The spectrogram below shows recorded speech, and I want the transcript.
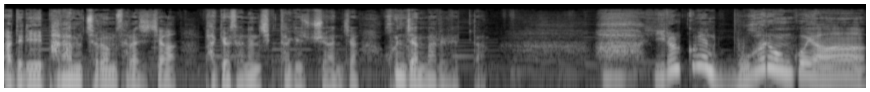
아들이 바람처럼 사라지자 박 여사는 식탁에 주저앉아 혼잣말을 했다. 아, 이럴 거면 뭐하러 온 거야?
